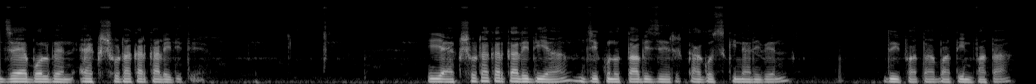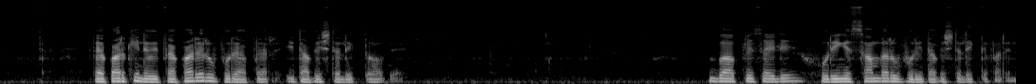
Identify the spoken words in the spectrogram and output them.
যা বলবেন, একশো টাকার কালি দিতে। এই একশো টাকার কালি দিয়া যে কোনো তাবিজের কাগজ কিনে নেবেন দুই পাতা বা তিন পাতা। পেপার কিনে ওই পেপারের উপরে আপনার এই তাবিজটা লিখতে হবে। বা আপনি চাইলে হরিংয়ের চামড়ার উপরে তাবিজটা লিখতে পারেন।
